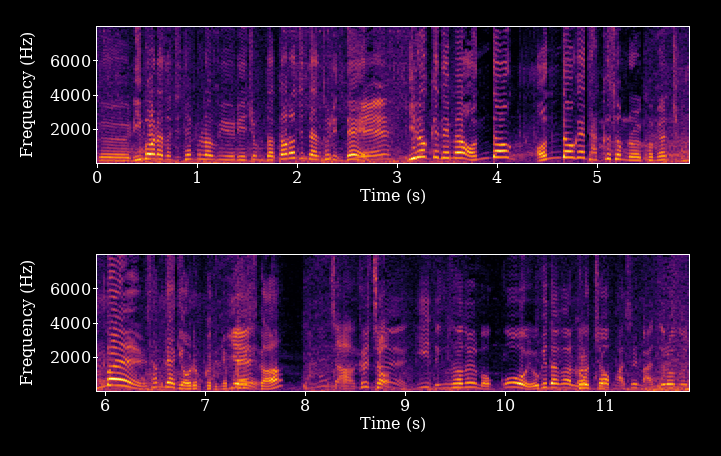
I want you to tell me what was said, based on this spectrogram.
그 리버라든지 템플러 비율이 좀 더 떨어진다는 소린데 예. 이렇게 되면 언덕 언덕의 다크섬 럴커면 정말 상대하기 어렵거든요. 예. 프로스가 자, 그렇죠. 네, 이 능선을 먹고 여기다가 그렇죠. 밭을 만들어 놓은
